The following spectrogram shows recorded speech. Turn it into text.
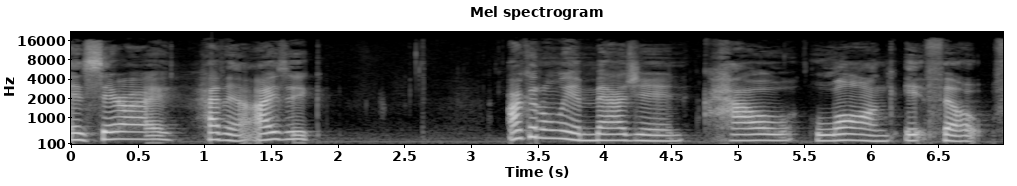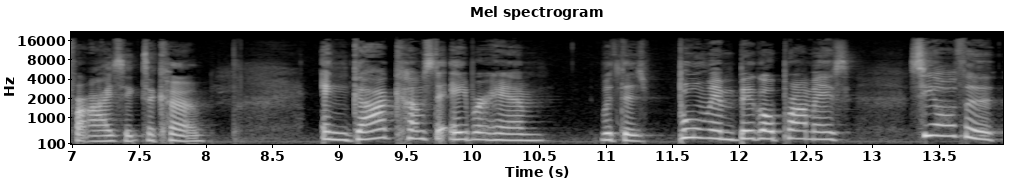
and Sarai having Isaac, I could only imagine how long it felt for Isaac to come. And God comes to Abraham with this booming big old promise. See all the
